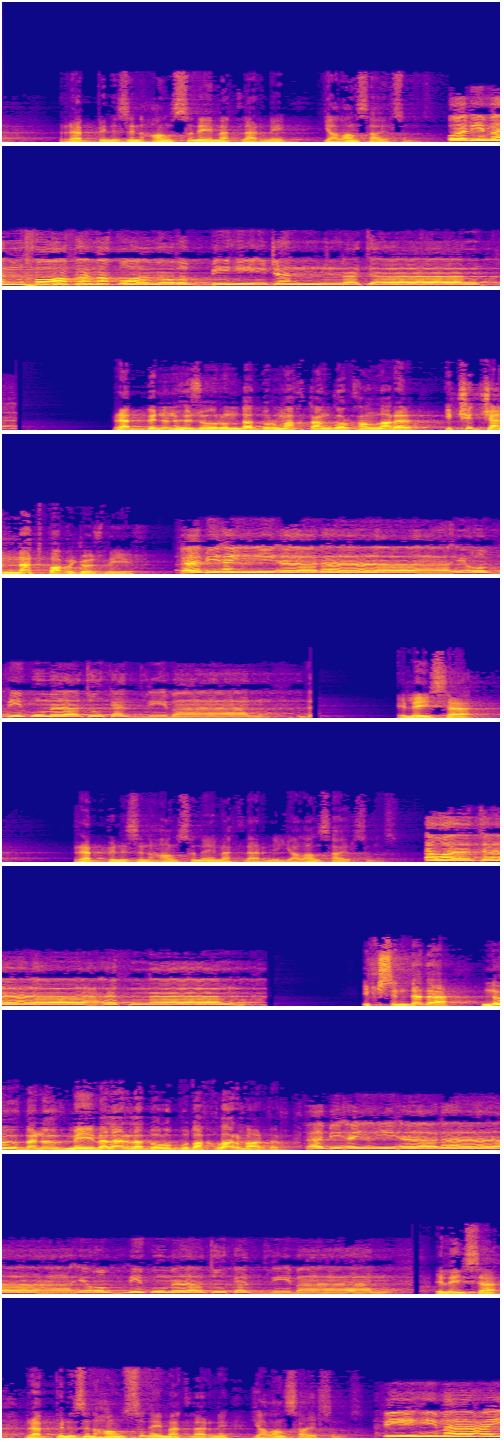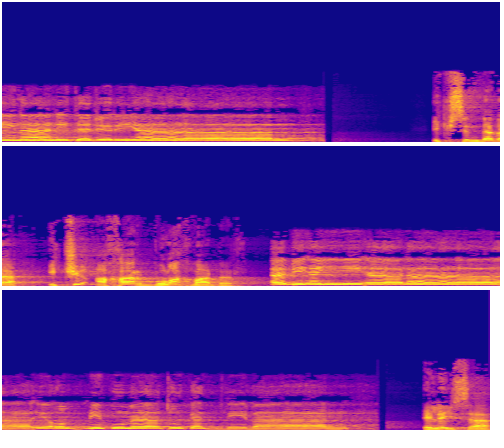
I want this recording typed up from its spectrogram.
Rəbbinizin hansı nemətlərini yalan sayırsınız? ولمن خاف مقام ربه جنتان Rəbbinin hüzurunda durmaqdan qorxanları iki cənnət bağı gözləyir. فبأي آلاء ربكما تكذبان Elə isə Rəbbinizin hansı nemətlərini yalan sayırsınız? ذواتا أفنان İkisində də növbənöv meyvələrlə dolu budaqlar vardır. فبأي آلاء ربكما تكذبان Elə isə Rəbbinizin hansı neymətlərini yalan sayırsınız? Fihimə aynəni təcriyən İkisində də iki axar bulaq vardır. Əbiəyyi ələi Rabbikumə tükəddibən Elə isə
